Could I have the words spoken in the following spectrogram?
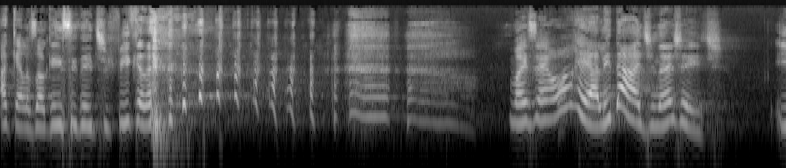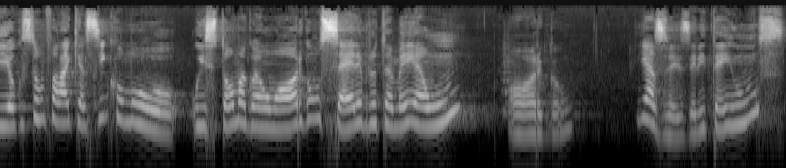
Aquelas, alguém se identifica, né? Mas é uma realidade, né, gente? E eu costumo falar que assim como o estômago é um órgão, o cérebro também é um órgão. E às vezes ele tem uns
